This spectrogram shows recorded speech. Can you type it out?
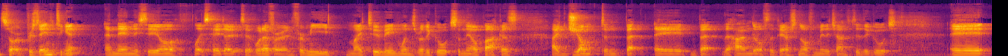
sort of presenting it, and then they say, "Oh, let's head out to whatever." And for me, my two main ones were the goats and the alpacas. I jumped and bit uh, bit the hand off the person offering me the chance to do the goats. Uh,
